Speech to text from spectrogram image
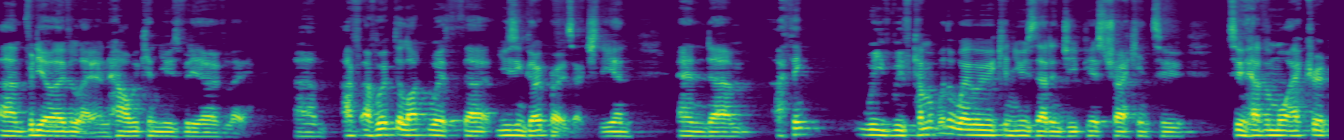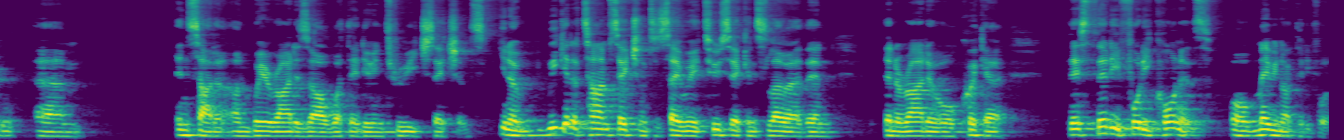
um, video overlay and how we can use video overlay. Um, I've, I've worked a lot with uh, using GoPros actually, and and um, I think we've we've come up with a way where we can use that in GPS tracking to to have a more accurate um, insight on where riders are, what they're doing through each section. You know, we get a time section to say we're two seconds slower than than a rider or quicker. There's 30, 40 corners, or maybe not 34,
